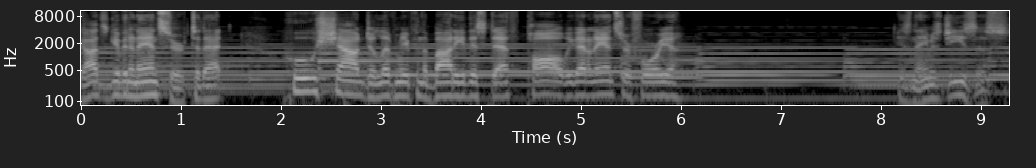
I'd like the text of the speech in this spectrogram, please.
God's given an answer to that. Who shall deliver me from the body of this death? Paul, we got an answer for you. His name is Jesus,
